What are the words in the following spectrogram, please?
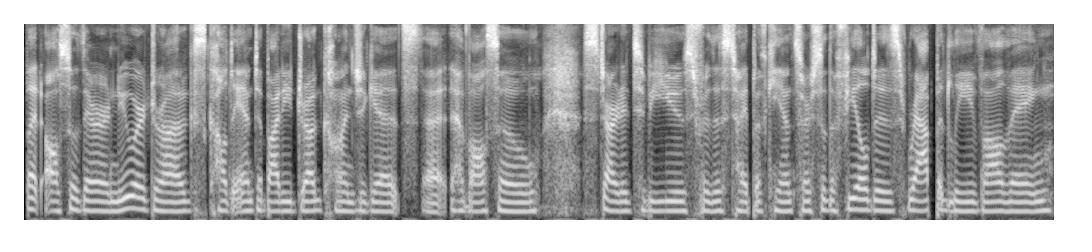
but also there are newer drugs called antibody drug conjugates that have also started to be used for this type of cancer. So the field is rapidly evolving.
